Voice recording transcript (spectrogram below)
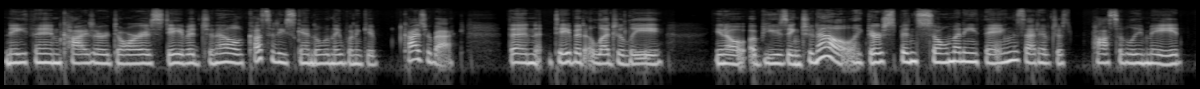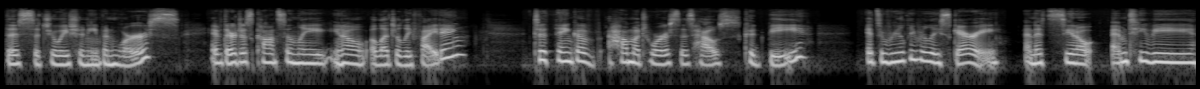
Nathan, Kaiser, Doris, David, Jenelle custody scandal when they wouldn't give Kaiser back. Then David allegedly, you know, abusing Jenelle. Like, there's been so many things that have just possibly made this situation even worse. If they're just constantly, you know, allegedly fighting, to think of how much worse this house could be it's really really scary and it's you know mtv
